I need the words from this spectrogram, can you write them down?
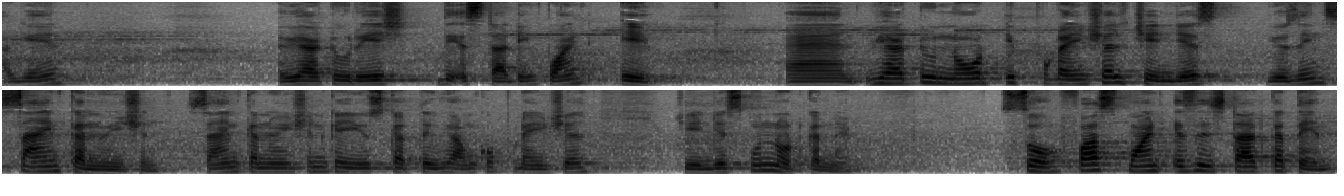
again we have to reach the starting point A and we have to note the potential changes using sign convention. Sign convention का use करते हुए हमको potential changes को note करना है. So, first point ऐसे start करते हैं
